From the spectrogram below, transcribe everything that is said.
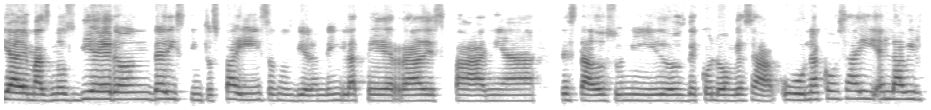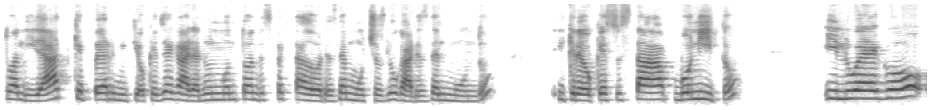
Y además nos vieron de distintos países, nos vieron de Inglaterra, de España, de Estados Unidos, de Colombia, o sea, hubo una cosa ahí en la virtualidad que permitió que llegaran un montón de espectadores de muchos lugares del mundo y creo que eso está bonito. Y luego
